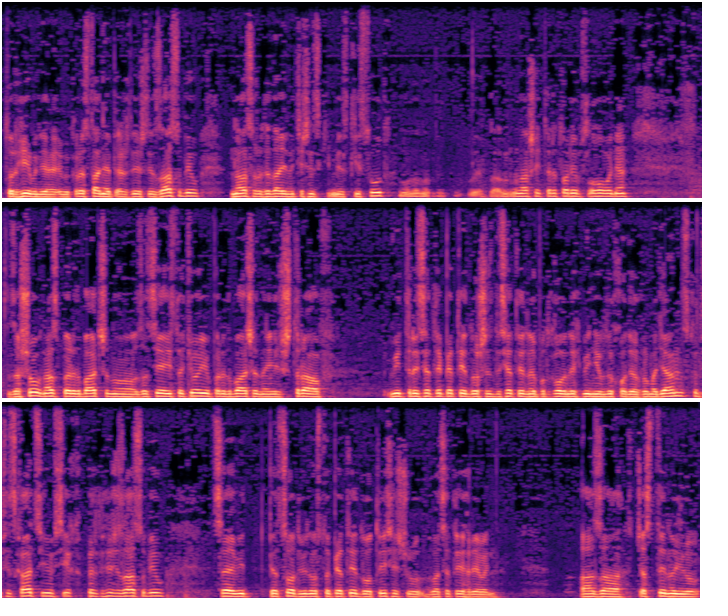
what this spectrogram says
торгівлі і використання піротехнічних засобів. Нас розглядає Нетішинський міський суд ну, на- на- на нашій території обслуговування. За що в нас передбачено за цією статтею передбачений штраф від 35 до 60 неоподаткованих мінімів доходів громадян з конфіскацією всіх піротехнічних засобів. Це від 595 до 1020 гривень. А за частиною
